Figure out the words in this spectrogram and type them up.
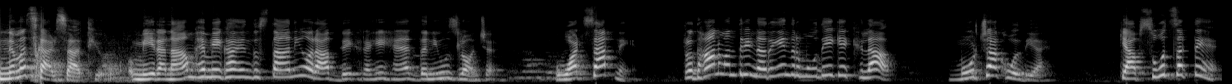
नमस्कार साथियों। मेरा नाम है मेघा हिंदुस्तानी और आप देख रहे हैं द न्यूज़ लॉन्चर व्हाट्सएप ने प्रधानमंत्री नरेंद्र मोदी के खिलाफ मोर्चा खोल दिया है। क्या आप सोच सकते हैं?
